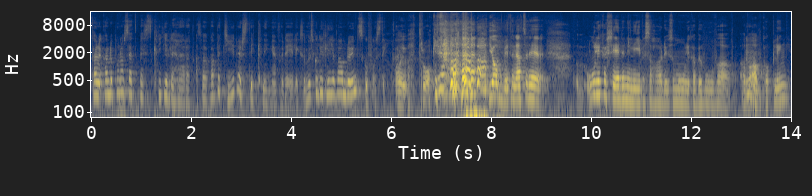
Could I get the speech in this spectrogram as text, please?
kan, kan du på något sätt beskriva det här, att, att vad, vad, betyder stickningen för dig? Liksom? Hur skulle ditt liv vara om du inte skulle få sticka? Oj, vad tråkigt. Jobbigt. Alltså det, olika skeden i livet så har du som olika behov av, av mm. avkoppling.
